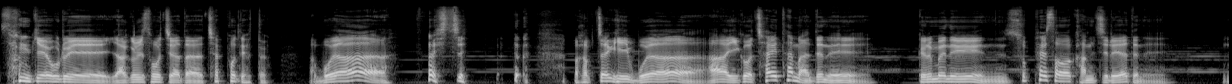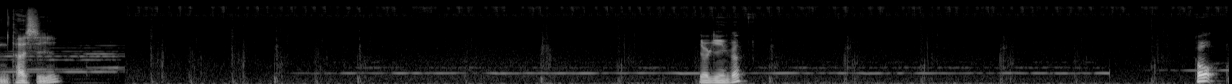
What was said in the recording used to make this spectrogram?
3개월 후에 약을 소지하다 체포되었다. 아, 뭐야? 아이씨. 아, 갑자기 뭐야? 아, 이거 차에 타면 안 되네. 그러면은 숲에서 감지를 해야 되네. 음, 다시. 여기인가? 어?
